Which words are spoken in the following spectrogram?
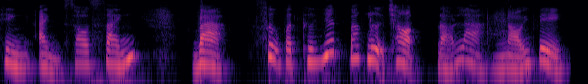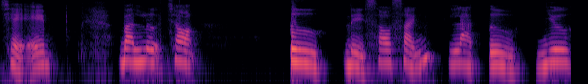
hình ảnh so sánh và sự vật thứ nhất bác lựa chọn đó là nói về trẻ em và lựa chọn từ để so sánh là từ như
